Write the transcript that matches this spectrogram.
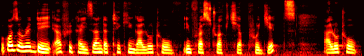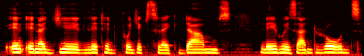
Because already Africa is undertaking a lot of infrastructure projects, a lot of energy-related projects like dams, railways and roads.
